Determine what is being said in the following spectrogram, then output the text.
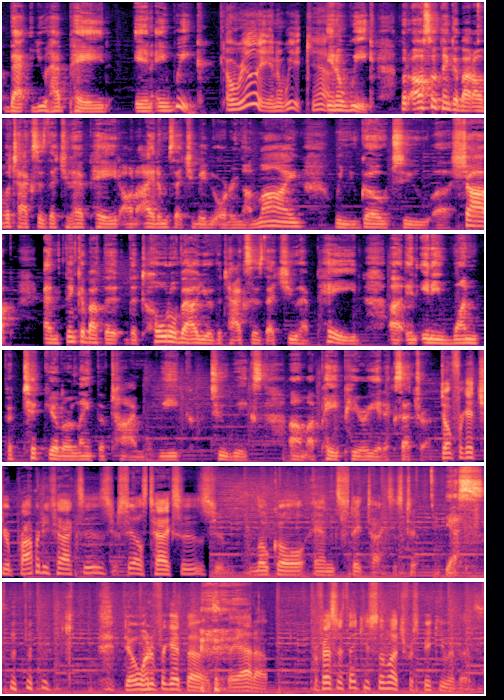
that you have paid in a week. Oh, really? In a week? Yeah. In a week. But also think about all the taxes that you have paid on items that you may be ordering online when you go to uh, shop, and think about the, the total value of the taxes that you have paid uh, in any one particular length of time a week, two weeks, um, a pay period, etc. Don't forget your property taxes, your sales taxes, your local and state taxes, too. Yes. Don't want to forget those, they add up. Professor, thank you so much for speaking with us.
